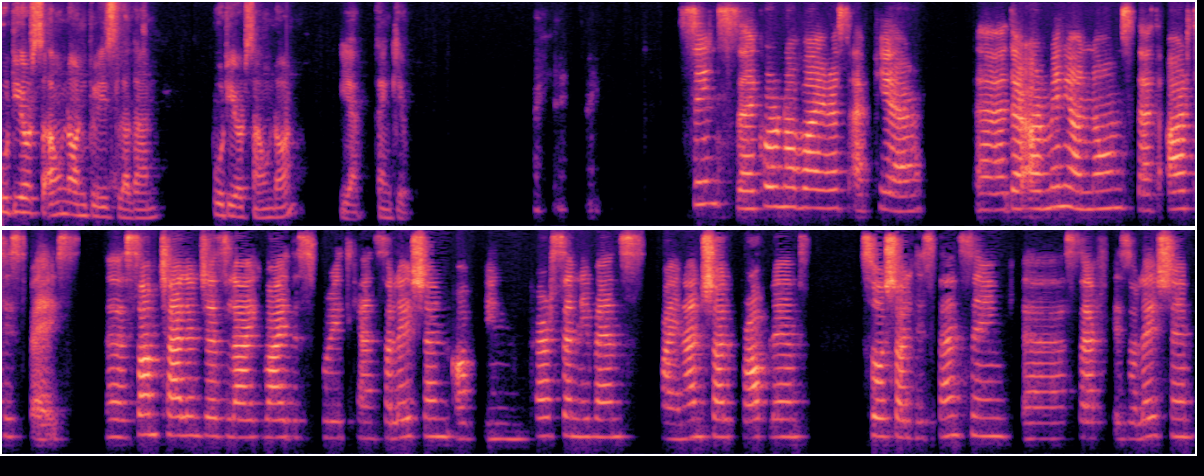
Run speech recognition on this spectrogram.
Put your sound on, please, Ladan. Put your sound on. Yeah, thank you. Okay. Since the coronavirus appeared, uh, there are many unknowns that artists face. Uh, some challenges like widespread cancellation of in-person events, financial problems, social distancing, uh, self-isolation,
